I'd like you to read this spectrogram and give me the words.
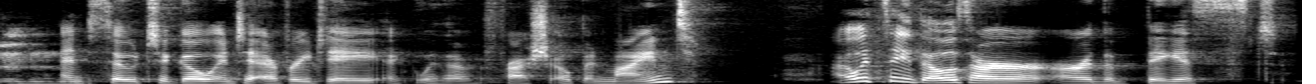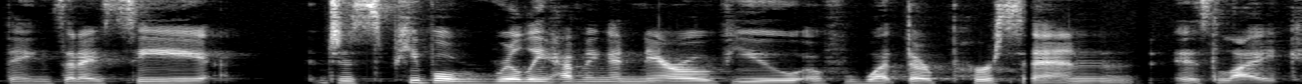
Mm-hmm. And so to go into every day with a fresh, open mind. I would say those are, are the biggest things that I see. Just people really having a narrow view of what their person is like.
